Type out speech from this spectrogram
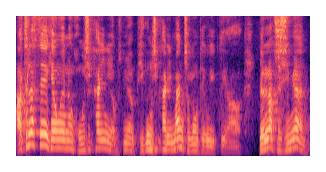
아틀라스의 경우에는 공식 할인이 없으며 비공식 할인만 적용되고 있고요. 연락 주시면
